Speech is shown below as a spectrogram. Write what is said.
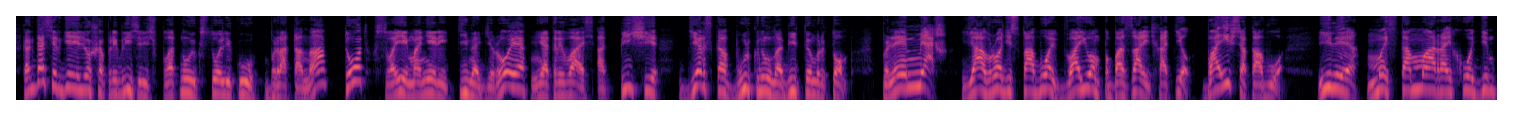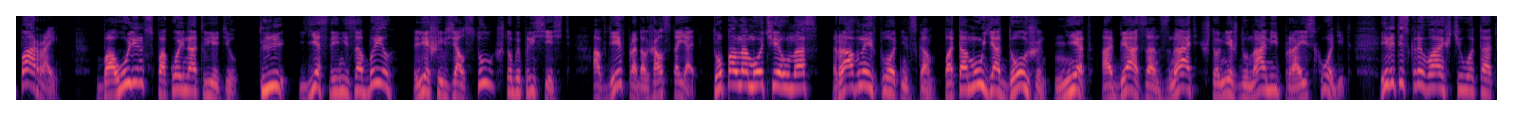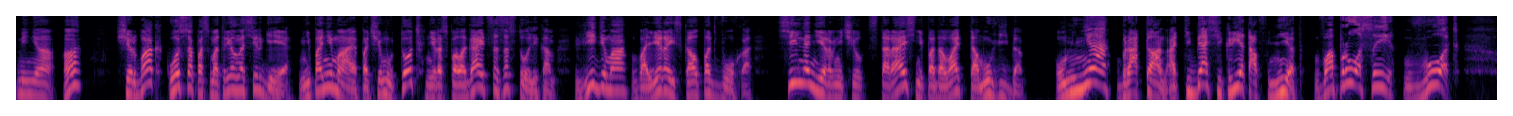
Когда Сергей и Лёша приблизились вплотную к столику братана, тот в своей манере киногероя, не отрываясь от пищи, дерзко буркнул набитым ртом: "Племяш, я вроде с тобой вдвоем побазарить хотел. Боишься кого? Или мы с Тамарой ходим парой?" Баулин спокойно ответил: "Ты, если не забыл, Леший взял стул, чтобы присесть. Авдеев продолжал стоять. То полномочия у нас равные в Плотницком, потому я должен, нет, обязан знать, что между нами происходит. Или ты скрываешь чего-то от меня, а? Щербак косо посмотрел на Сергея, не понимая, почему тот не располагается за столиком. Видимо, Валера искал подвоха. Сильно нервничал, стараясь не подавать тому вида. У меня, братан, от тебя секретов нет. Вопросы вот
